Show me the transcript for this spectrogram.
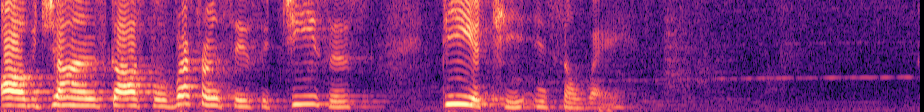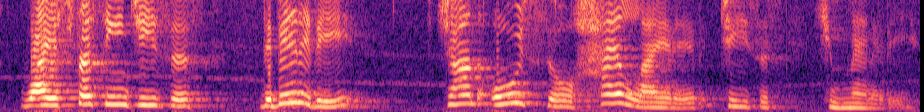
of John's Gospel references Jesus' deity in some way. While stressing Jesus' divinity, John also highlighted Jesus' humanity.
